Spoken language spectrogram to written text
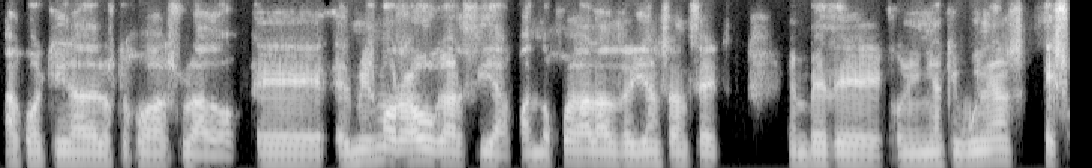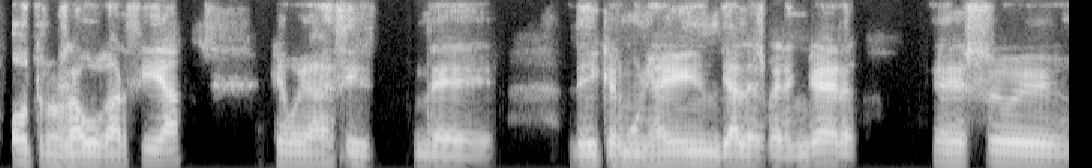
a cualquiera de los que juega a su lado. Eh, el mismo Raúl García, cuando juega al lado de Jan Sancet en vez de con Iñaki Williams, es otro Raúl García, que voy a decir de, de Iker Muniain, de Alex Berenguer. Es eh,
